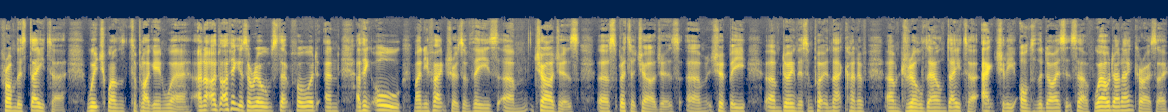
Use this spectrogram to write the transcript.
from this data which ones to plug in where. And I, I think it's a real step forward. And I think all manufacturers of these um, chargers, uh, splitter chargers, um, should be um, doing this and putting that kind of um, drill down data actually onto the device itself. Well done, Anker, I say.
